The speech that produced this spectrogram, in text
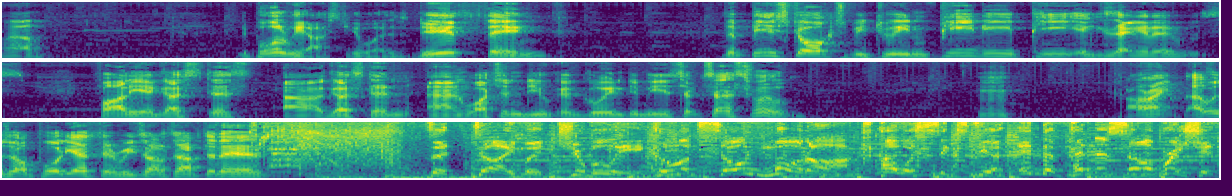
Well, The poll we asked you was Do you think the peace talks between PDP executives, Farley Augustus, uh, Augustine, and Watson Duke are going to be successful? Hmm. All right, that was our poll yesterday. Results after this. The Diamond Jubilee Calypso Monarch. Our 60th independence celebrations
